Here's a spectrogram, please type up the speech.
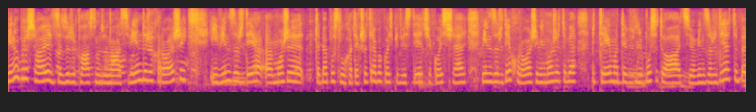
він обращається дуже класно до нас. Він дуже хороший і він завжди е, може тебе послухати. Якщо треба когось підвести чи когось ще, він завжди хороший. Він може тебе підтримати в будь-яку ситуацію. Він завжди тебе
